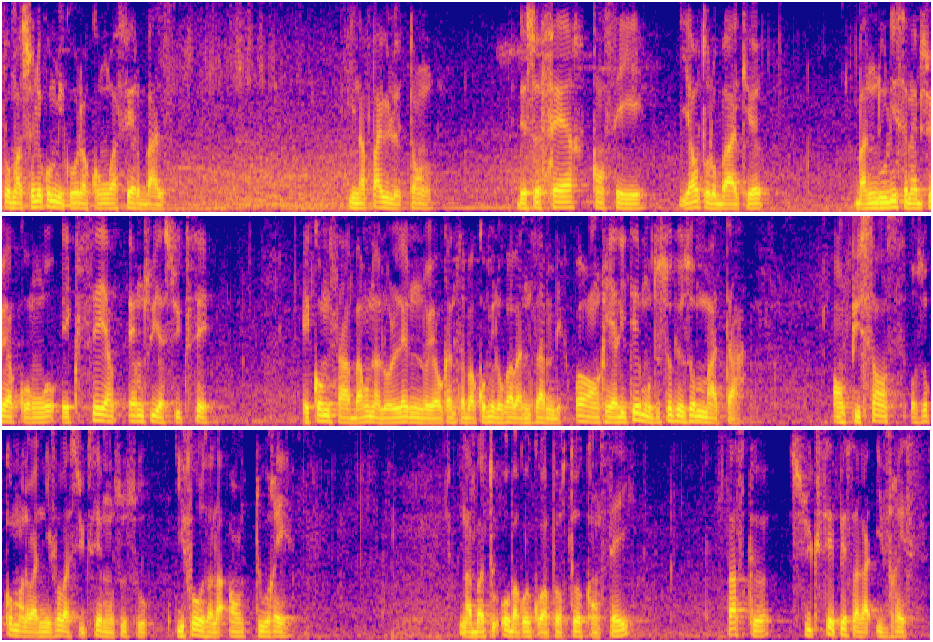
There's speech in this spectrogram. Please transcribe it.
pour m'assurer que Miko Congo va faire base. Il n'a pas eu le temps de se faire conseiller. Il y a un que Bandouli, c'est un Congo, excès, un succès ekomisaka bango na lolendo ya kokanisa bakomi lokola banzambe or en réalité moto soki ozomata en puissance ozokóma na baniveau basuccès mosusu il faut ozala entouré na bato oyo bakoki koapporte conseil. Parce que succès epesaka ivresse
